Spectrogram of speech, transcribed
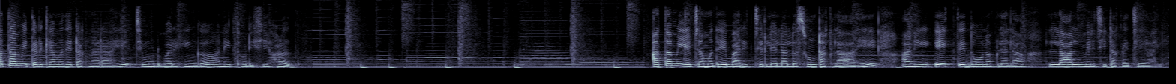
आता मी तडक्यामध्ये टाकणार आहे चिमूटभर हिंग आणि थोडीशी हळद. आता मी याच्यामध्ये बारीक चिरलेला लसूण टाकला आहे आणि एक ते दोन आपल्याला लाल मिरची टाकायची आहे.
